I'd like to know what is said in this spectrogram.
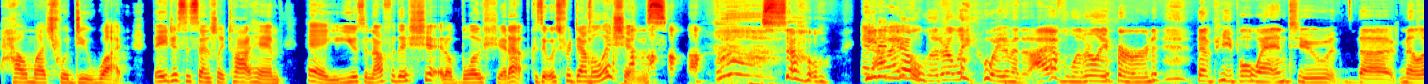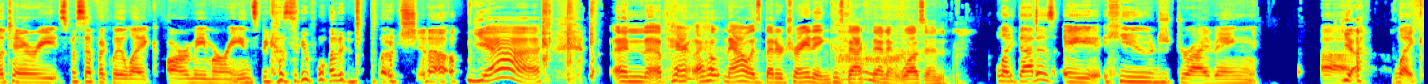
how much would do what. They just essentially taught him, "Hey, you use enough of this shit, it'll blow shit up" because it was for demolitions. so, he didn't I've know. Literally, wait a minute. I have literally heard that people went into the military, specifically like Army Marines, because they wanted to blow shit up. Yeah. And apparently I hope now it's better training because back then it wasn't. like that is a huge driving uh yeah. like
